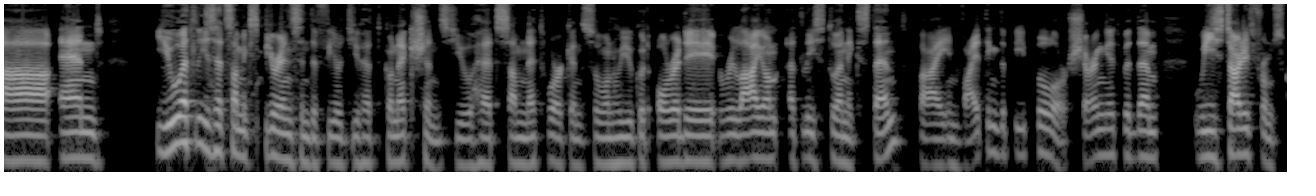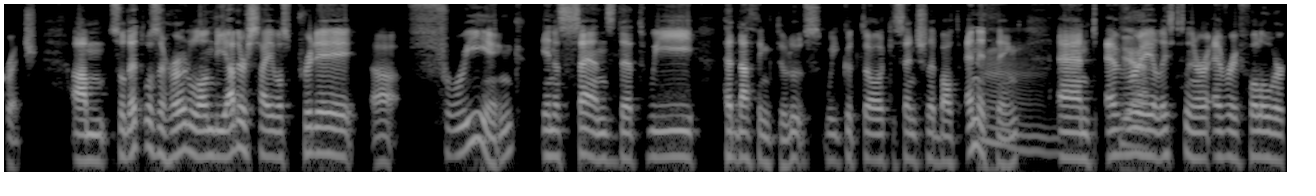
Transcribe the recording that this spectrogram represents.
Uh, and you at least had some experience in the field. You had connections you had some network and so on who you could already rely on at least to an extent by inviting the people or sharing it with them. We started from scratch. Um, so that was a hurdle. On the other side was pretty uh, freeing in a sense that we had nothing to lose. We could talk essentially about anything, mm. and every yeah. listener, every follower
